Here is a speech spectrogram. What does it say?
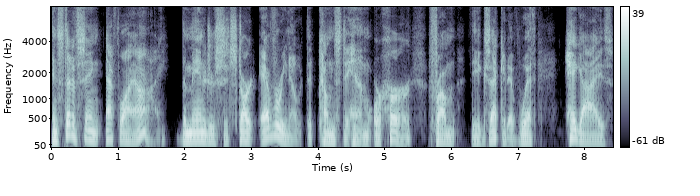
instead of saying fyi the manager should start every note that comes to him or her from the executive with hey guys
